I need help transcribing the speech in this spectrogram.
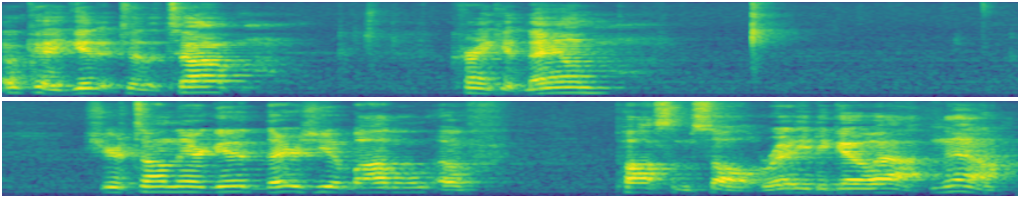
Okay, get it to the top, crank it down. Sure it's on there good. There's you a bottle of possum salt ready to go out. Now,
